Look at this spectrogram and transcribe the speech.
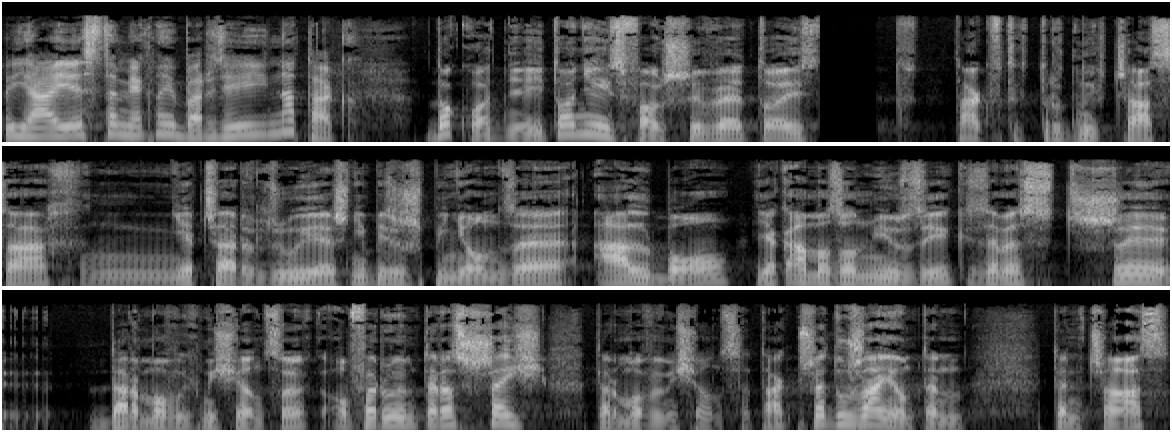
ja jestem jak najbardziej na tak. Dokładnie. I to nie jest fałszywe, to jest tak, w tych trudnych czasach nie charge'ujesz, nie bierzesz pieniądze, albo jak Amazon Music, zamiast trzy darmowych miesiącach, oferują teraz sześć darmowe miesiące, tak? Przedłużają ten, ten czas.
